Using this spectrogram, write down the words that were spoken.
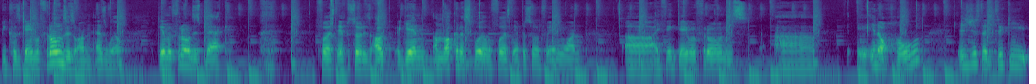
because Game of Thrones is on as well. Game of Thrones is back. first episode is out again. I'm not gonna spoil the first episode for anyone. Uh, I think Game of Thrones, uh, in a whole, is just a tricky,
